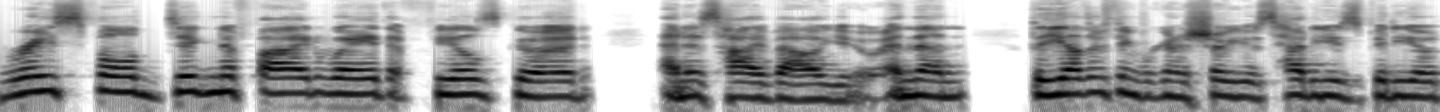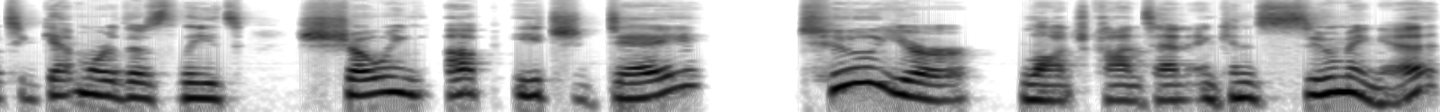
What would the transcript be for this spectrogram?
graceful, dignified way that feels good and is high value. And then the other thing we're going to show you is how to use video to get more of those leads showing up each day to your launch content and consuming it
